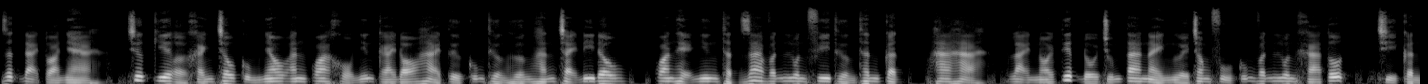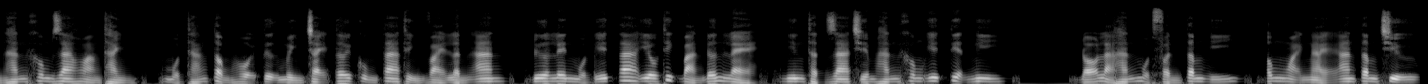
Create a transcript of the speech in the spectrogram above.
Rất đại tòa nhà, trước kia ở Khánh Châu cùng nhau ăn qua khổ những cái đó hài tử cũng thường hướng hắn chạy đi đâu, quan hệ nhưng thật ra vẫn luôn phi thường thân cận, ha ha, lại nói tiếp đối chúng ta này người trong phủ cũng vẫn luôn khá tốt, chỉ cần hắn không ra Hoàng Thành, một tháng tổng hội tự mình chạy tới cùng ta thỉnh vài lần an, đưa lên một ít ta yêu thích bản đơn lẻ, nhưng thật ra chiếm hắn không ít tiện nghi. Đó là hắn một phần tâm ý, ông ngoại ngài an tâm chịu.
